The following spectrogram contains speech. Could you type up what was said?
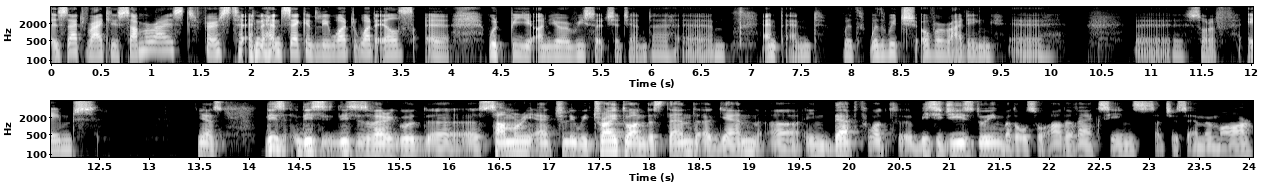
is that rightly summarized first, and and secondly, what what else would be on your your research agenda um, and and with with which overriding uh, uh, sort of aims Yes, this this this is a very good uh, summary. Actually, we try to understand again uh, in depth what uh, BCG is doing, but also other vaccines such as MMR.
